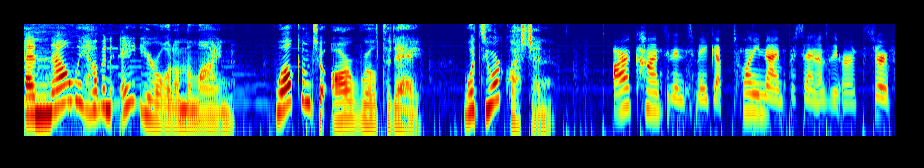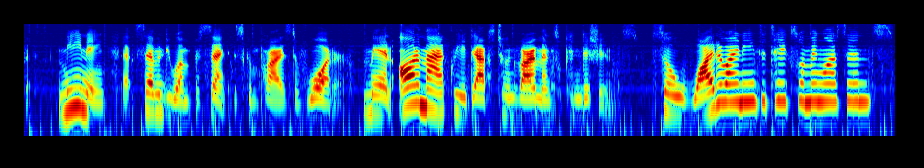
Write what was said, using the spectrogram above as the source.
And now we have an 8-year-old on the line. Welcome to Our World Today. What's your question? Our continents make up 29% of the Earth's surface meaning that 71% is comprised of water. Man automatically adapts to environmental conditions. So, why do I need to take swimming lessons?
